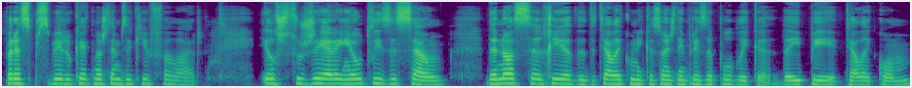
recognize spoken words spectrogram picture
para se perceber o que é que nós estamos aqui a falar eles sugerem a utilização da nossa rede de telecomunicações da empresa pública, da IP Telecom,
